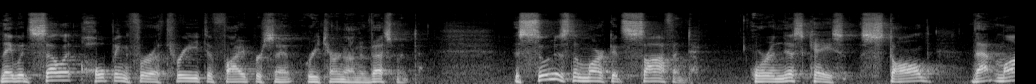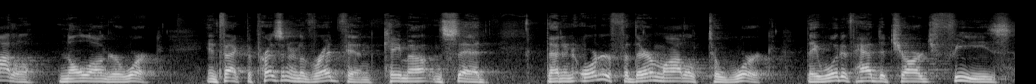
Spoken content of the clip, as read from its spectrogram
They would sell it hoping for a three to five percent return on investment. As soon as the market softened, or in this case stalled, that model no longer worked. In fact, the president of Redfin came out and said that in order for their model to work, they would have had to charge fees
